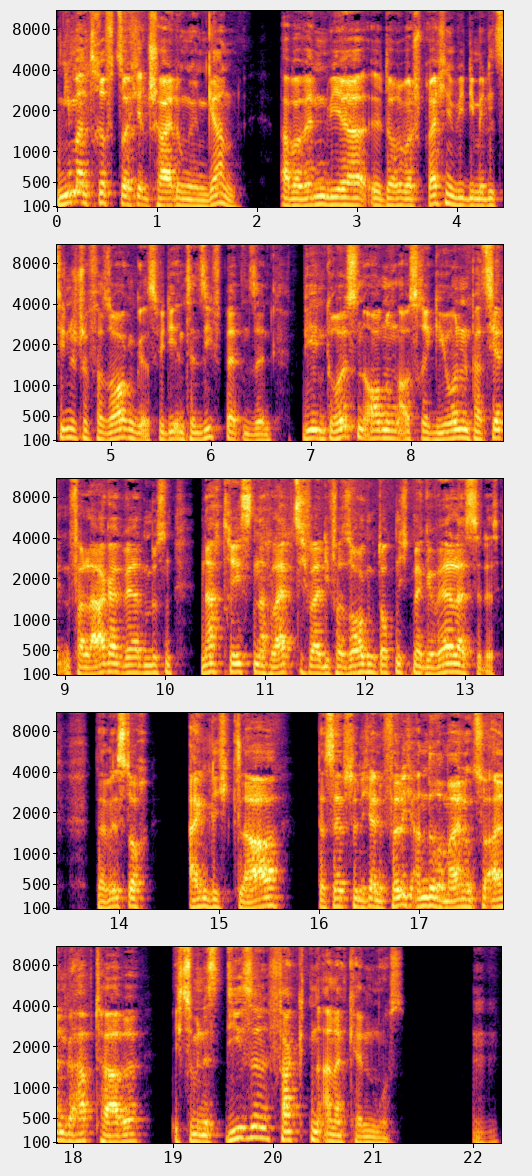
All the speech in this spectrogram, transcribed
niemand trifft solche Entscheidungen gern. Aber wenn wir äh, darüber sprechen, wie die medizinische Versorgung ist, wie die Intensivbetten sind, wie in Größenordnung aus Regionen Patienten verlagert werden müssen nach Dresden, nach Leipzig, weil die Versorgung dort nicht mehr gewährleistet ist, dann ist doch eigentlich klar, dass selbst wenn ich eine völlig andere Meinung zu allem gehabt habe, ich zumindest diese Fakten anerkennen muss. Mhm.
